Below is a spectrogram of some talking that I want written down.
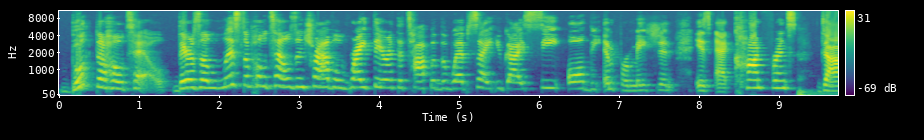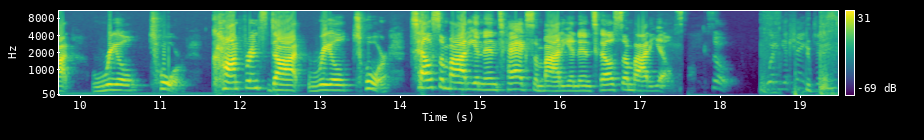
book the hotel. There's a list of hotels and travel right there at the top of the website. You guys see all the information is at conference.realtor conference.realtor. Tell somebody and then tag somebody and then tell somebody else. So, what do you think, Jay?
